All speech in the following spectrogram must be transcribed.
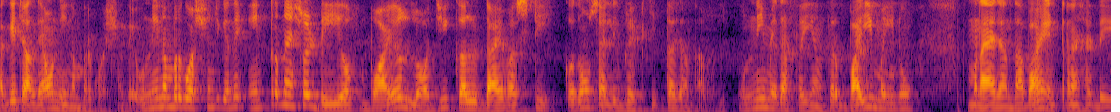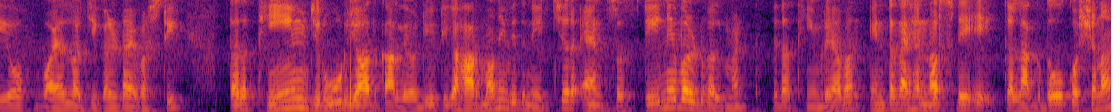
ਅੱਗੇ ਚੱਲਦੇ ਹਾਂ 19 ਨੰਬਰ ਕੁਐਸਚਨ ਤੇ। 19 ਨੰਬਰ ਕੁਐਸਚਨ 'ਚ ਕਹਿੰਦੇ International Day of Biological Diversity ਕਦੋਂ ਸੈਲੀਬ੍ਰੇਟ ਕੀਤਾ ਜਾਂਦਾ ਵਾ ਜੀ? 19ਵੇਂ ਦਾ ਸਹੀ ਆਨਸਰ 22 ਮਈ ਨੂੰ ਮਨਾਇਆ ਜਾਂਦਾ ਵਾ। International Day of Biological Diversity ਤਾਂ ਦਾ ਥੀਮ ਜ਼ਰੂਰ ਯਾਦ ਕਰ ਲਿਓ ਜੀ, ਠੀਕ ਹੈ? Harmony with nature and sustainable development ਇਹਦਾ ਥੀਮ ਰਿਹਾ ਵਾ। ਇੰਟਰਨੈਸ਼ਨਲ ਨਰਸ ਡੇ ਇੱਕ ਅਲੱਗ ਦੋ ਕੁਐਸਚਨ ਆ।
